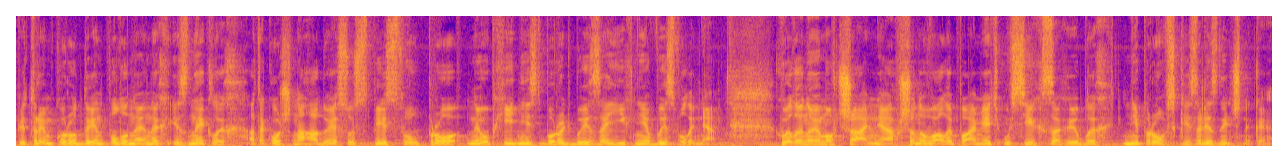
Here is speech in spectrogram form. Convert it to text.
підтримку родин полонених і зниклих, а також нагадує суспільству про необхідність боротьби за їхнє визволення. Хвилиною мовчання вшанували пам'ять усіх загиблих дніпровські залізничники.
